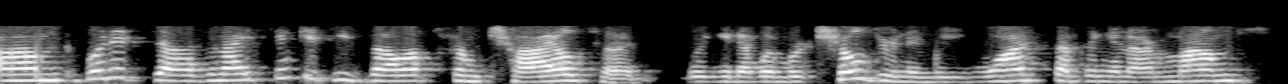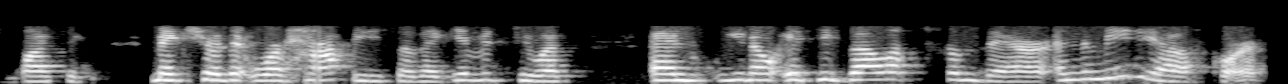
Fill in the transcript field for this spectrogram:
Um, but it does, and I think it develops from childhood. When you know, when we're children and we want something, and our moms want to make sure that we're happy, so they give it to us. And you know, it develops from there. And the media, of course,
